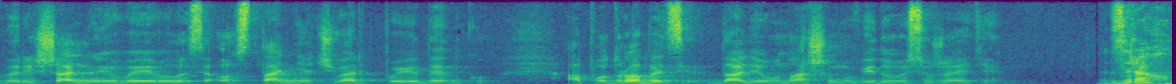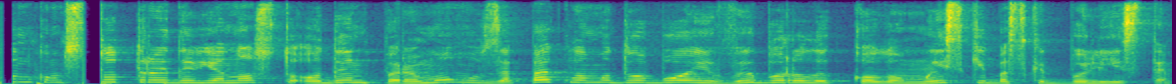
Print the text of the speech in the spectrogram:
Вирішальною виявилася остання чверть поєдинку. А подробиці далі у нашому відеосюжеті. З рахунком 103-91 перемогу в запеклому двобої вибороли коломийські баскетболісти.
